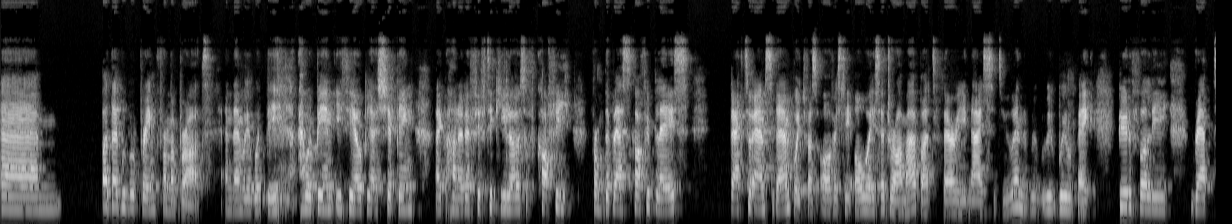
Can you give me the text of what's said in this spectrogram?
Um, but that we would bring from abroad. And then we would be, I would be in Ethiopia shipping like 150 kilos of coffee from the best coffee place back to Amsterdam, which was obviously always a drama, but very nice to do. And we, we, we, would make beautifully wrapped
